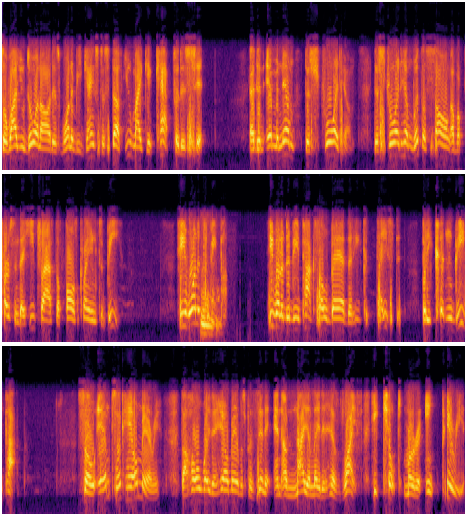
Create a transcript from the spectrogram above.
So while you doing all this wannabe gangster stuff, you might get capped for this shit. And then Eminem destroyed him. Destroyed him with a song of a person that he tries to false claim to be. He wanted to be hmm. Pac. He wanted to be Pac so bad that he could taste it, but he couldn't be Pac. So M took Hail Mary, the whole way the Hail Mary was presented, and annihilated his life. He killed Murder Inc. Period.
